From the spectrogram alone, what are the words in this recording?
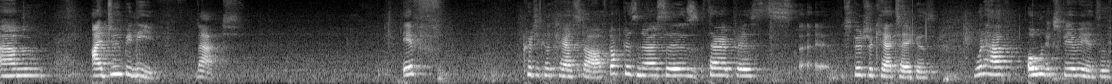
Um, I do believe that if critical care staff, doctors, nurses, therapists, uh, spiritual caretakers would have own experiences,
